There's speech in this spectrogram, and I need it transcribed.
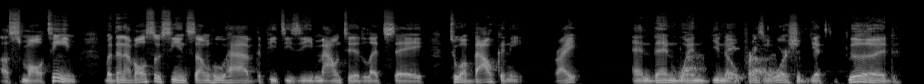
a small team. But then I've also seen some who have the PTZ mounted, let's say, to a balcony, right? And then when you know praise and worship gets good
